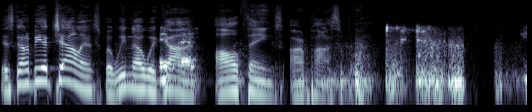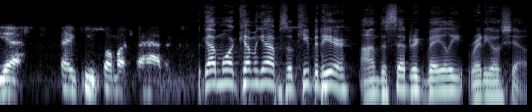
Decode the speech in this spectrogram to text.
it's going to be a challenge, but we know with Amen. God all things are possible. Yes. Thank you so much for having me. We got more coming up, so keep it here on the Cedric Bailey Radio Show.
